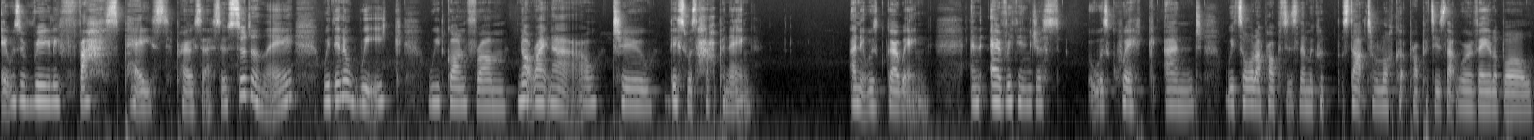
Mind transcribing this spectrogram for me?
It was a really fast paced process. So, suddenly, within a week, we'd gone from not right now to this was happening and it was going, and everything just was quick and we sold our properties then we could start to look at properties that were available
